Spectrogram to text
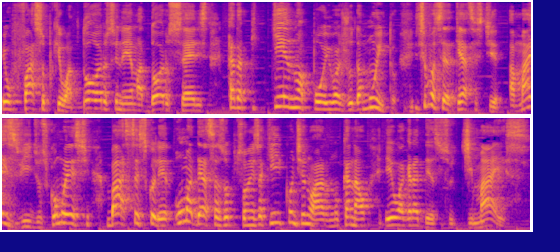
eu faço porque eu adoro cinema, adoro séries, cada pequeno apoio ajuda muito. E se você quer assistir a mais vídeos como este, basta escolher uma dessas opções aqui e continuar no canal. Eu agradeço demais.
